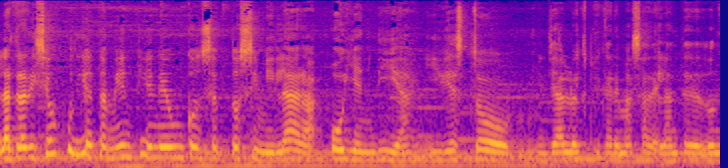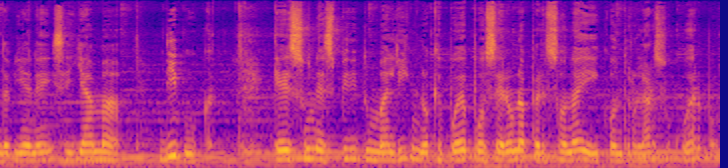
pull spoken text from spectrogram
la tradición judía también tiene un concepto similar a hoy en día, y esto ya lo explicaré más adelante de dónde viene, y se llama Dibuk, que es un espíritu maligno que puede poseer a una persona y controlar su cuerpo.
